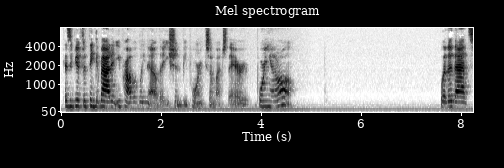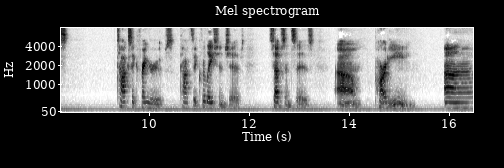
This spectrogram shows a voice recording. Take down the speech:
Because if you have to think about it, you probably know that you shouldn't be pouring so much there, pouring at all. Whether that's toxic friend groups, toxic relationships, substances, um, partying, uh,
